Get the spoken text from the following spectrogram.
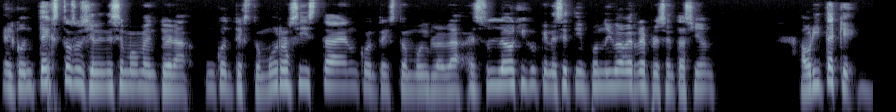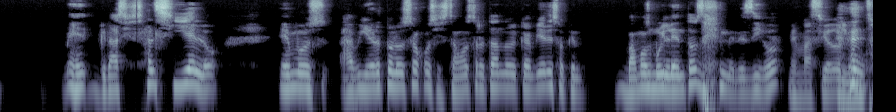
el contexto social en ese momento era un contexto muy racista, era un contexto muy bla bla. Es lógico que en ese tiempo no iba a haber representación. Ahorita que, eh, gracias al cielo, hemos abierto los ojos y estamos tratando de cambiar eso, que vamos muy lentos, déjenme les digo. demasiado lento.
